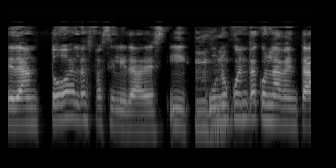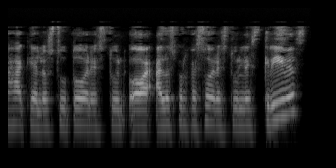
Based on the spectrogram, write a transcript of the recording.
te dan todas las facilidades y uno cuenta con la ventaja que los tutores tú, o a, los profesores tú le escribes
